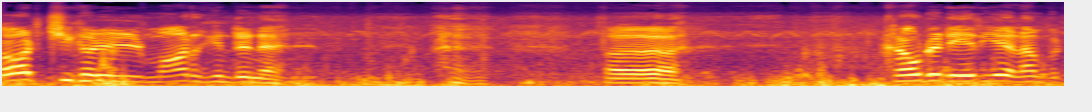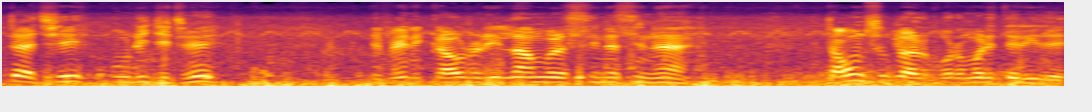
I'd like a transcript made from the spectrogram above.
காட்சிகள் மாறுகின்றன. க்ரௌடட் ஏரியாலாம் விட்டாச்சு முடிஞ்சிட்டு. இப்போ நீ க்ரௌடட் இல்லாமல் சின்ன சின்ன டவுன்ஸுக்குள்ளால் போகிற மாதிரி தெரியுது.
